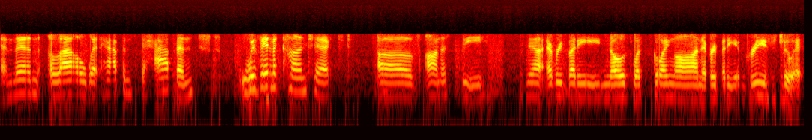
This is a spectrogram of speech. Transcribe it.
and then allow what happens to happen within a context of honesty. Yeah, everybody knows what's going on. Everybody agrees to it.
